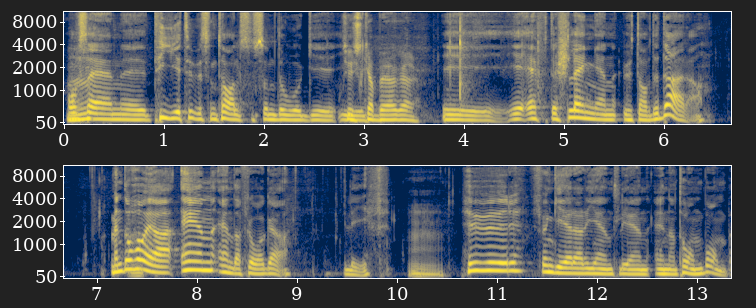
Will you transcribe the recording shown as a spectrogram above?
Och sen eh, tiotusentals som dog i, i, Tyska bögar. i, i efterslängen utav det där. Men då har jag en enda fråga, Liv. Hur fungerar egentligen en atombomb?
